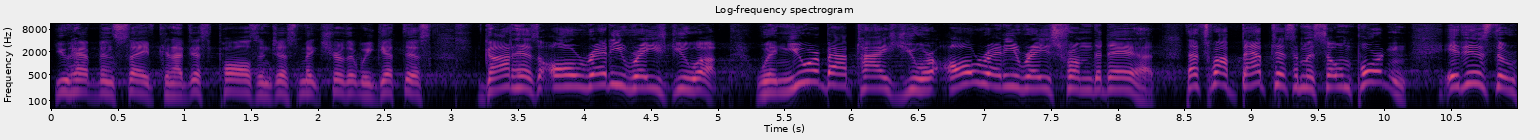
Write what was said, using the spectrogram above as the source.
you have been saved. Can I just pause and just make sure that we get this? God has already raised you up. When you were baptized, you were already raised from the dead. That's why baptism is so important. It is the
